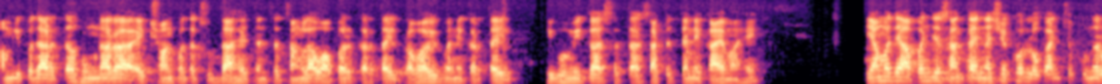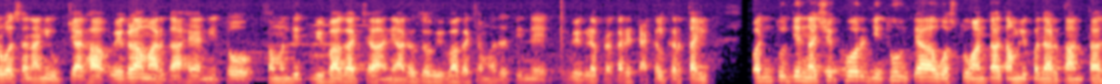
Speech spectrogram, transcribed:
अंमली पदार्थ हुंगणारा एक श्वान पथक सुद्धा आहे. त्यांचा चांगला वापर करता येईल प्रभावीपणे करता येईल ही भूमिका सत्ता सातत्याने कायम आहे. यामध्ये आपण जे सांगताय नशेखोर लोकांचे पुनर्वसन आणि उपचार हा वेगळा मार्ग आहे आणि तो संबंधित विभागाच्या आणि आरोग्य विभागाच्या मदतीने वेगळ्या प्रकारे टॅकल करता येईल. परंतु जे नशेखोर जिथून त्या वस्तू आणतात अंमली पदार्थ आणतात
